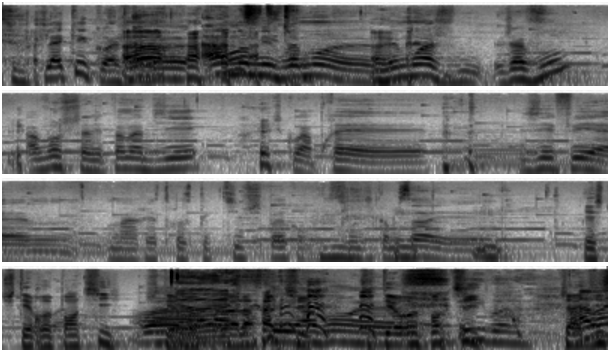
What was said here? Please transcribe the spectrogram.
C'est le claqué quoi. Genre, Ah. euh, ah, Avant, non mais vraiment, euh, Ouais. même moi j'avoue, avant je savais pas m'habiller. Du coup après, euh, j'ai fait euh, ma rétrospective, je sais pas comment on dit comme ça. Et... Yes, tu t'es repenti. Ouais. Tu t'es re- voilà. Tu t'es euh, repenti. Oui, voilà. Tu as Ah dit, ouais,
